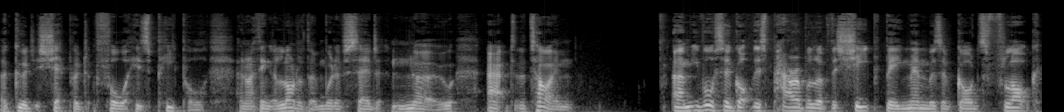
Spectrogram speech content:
a good shepherd for his people? And I think a lot of them would have said no at the time. Um, you've also got this parable of the sheep being members of God's flock,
